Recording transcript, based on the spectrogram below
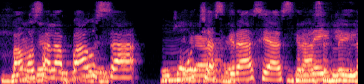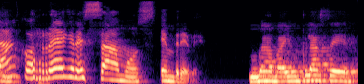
Vamos a la pausa. Muchas Muchas gracias. gracias, Gracias, Lady, Lady. Blanco. Regresamos en breve. Mamá, hay un placer.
